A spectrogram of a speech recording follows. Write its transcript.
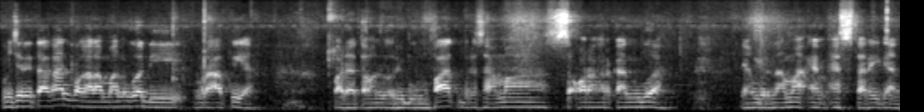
menceritakan pengalaman gue di Merapi ya pada tahun 2004 bersama seorang rekan gue yang bernama MS Tarigan.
